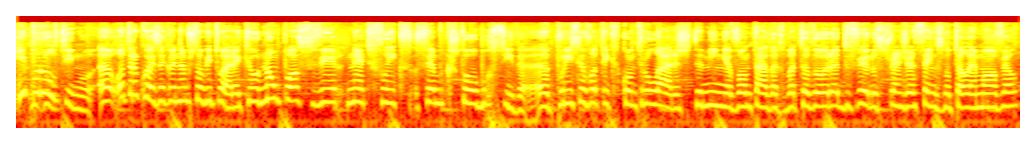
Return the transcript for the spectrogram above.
E por último, a outra coisa que eu ainda me estou a habituar é que eu não posso ver Netflix sempre que estou aborrecida. Ah, Por isso eu vou ter que controlar esta minha vontade arrebatadora de ver o Stranger Things no telemóvel,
